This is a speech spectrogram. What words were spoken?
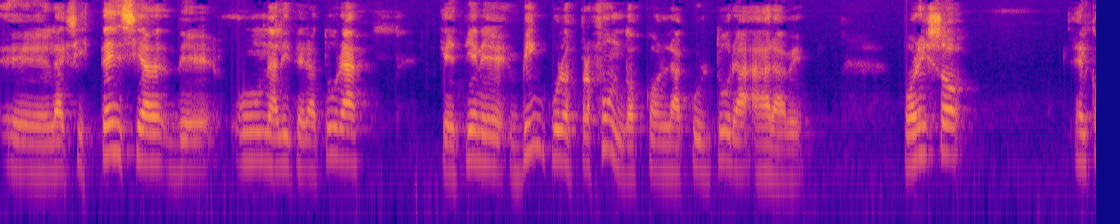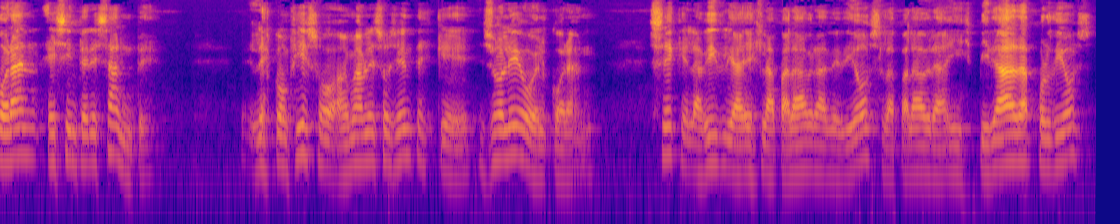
eh, la existencia de una literatura que tiene vínculos profundos con la cultura árabe. Por eso el Corán es interesante. Les confieso, amables oyentes, que yo leo el Corán. Sé que la Biblia es la palabra de Dios, la palabra inspirada por Dios,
